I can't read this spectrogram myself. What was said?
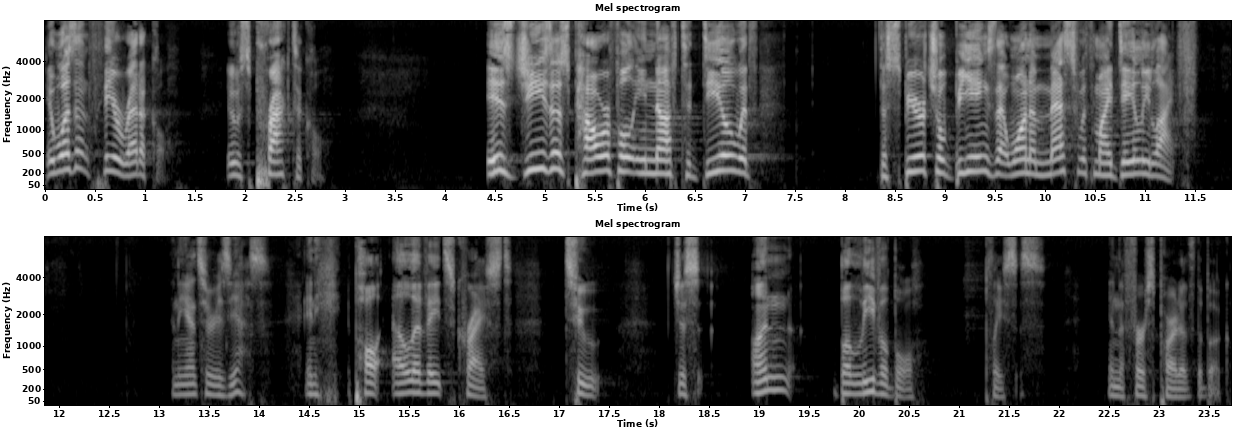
it wasn't theoretical, it was practical. Is Jesus powerful enough to deal with the spiritual beings that want to mess with my daily life? And the answer is yes. And he, Paul elevates Christ to just unbelievable places in the first part of the book.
